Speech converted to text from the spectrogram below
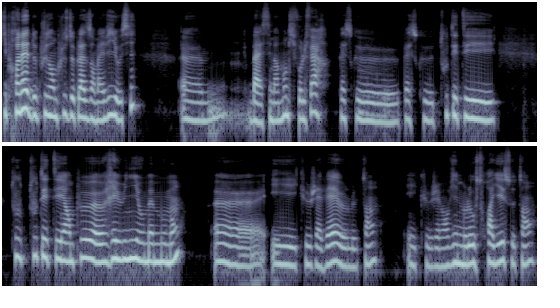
qui prenait de plus en plus de place dans ma vie aussi, bah, c'est maintenant qu'il faut le faire parce que, parce que tout, était, tout, tout était un peu réuni au même moment et que j'avais le temps et que j'avais envie de me l'octroyer ce temps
